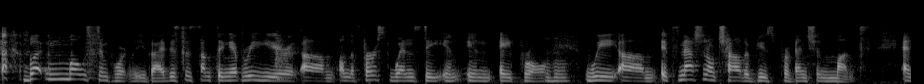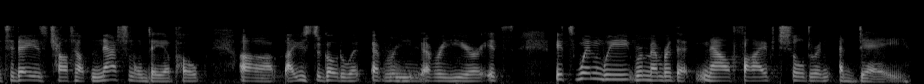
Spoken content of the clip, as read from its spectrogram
but most importantly, you guys, this is something every year um, on the first Wednesday in, in April. Mm-hmm. We um, It's National Child Abuse Prevention Month. And today is Childhelp National Day of Hope. Uh, I used to go to it every Mm-hmm. every year. It's it's when we remember that now five children a day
